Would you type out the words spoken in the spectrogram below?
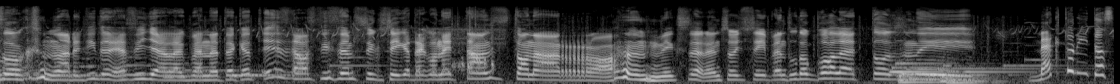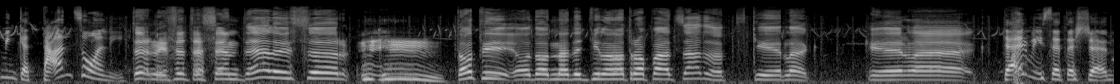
Srácok, már egy ideje figyellek benneteket, és azt hiszem szükségetek van egy tánctanárra. Még szerencs, hogy szépen tudok balettozni. Megtanítasz minket táncolni? Természetesen, de először... Tati, adnád egy pillanatra a pálcádat? Kérlek, kérlek. Természetesen.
